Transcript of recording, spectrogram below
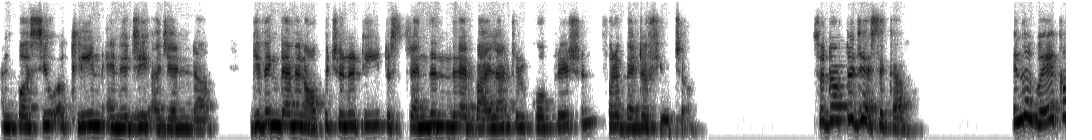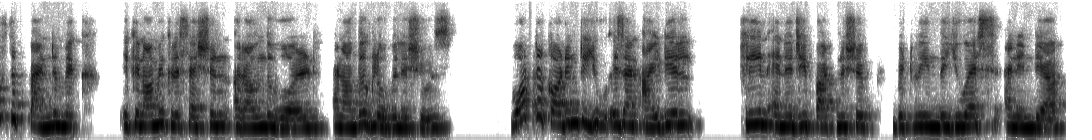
and pursue a clean energy agenda, giving them an opportunity to strengthen their bilateral cooperation for a better future. So, Dr. Jessica, in the wake of the pandemic, economic recession around the world, and other global issues, what, according to you, is an ideal clean energy partnership between the US and India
